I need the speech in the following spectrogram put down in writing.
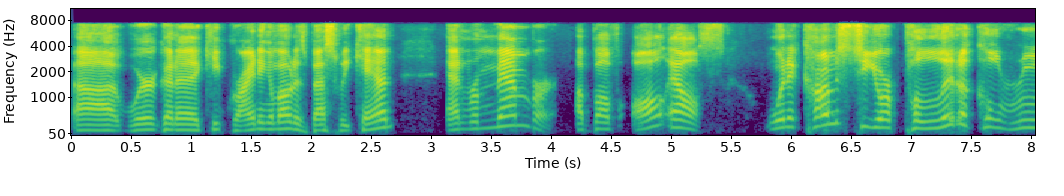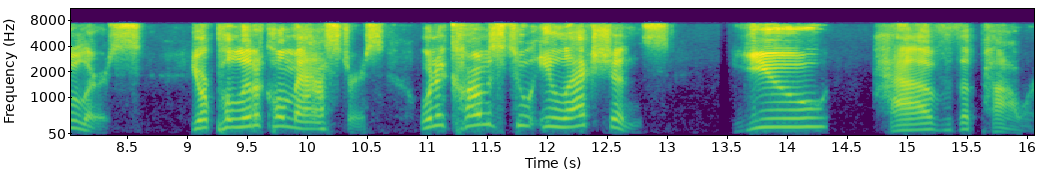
Uh, we're gonna keep grinding them out as best we can. And remember, above all else, when it comes to your political rulers, your political masters, when it comes to elections, you have the power.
